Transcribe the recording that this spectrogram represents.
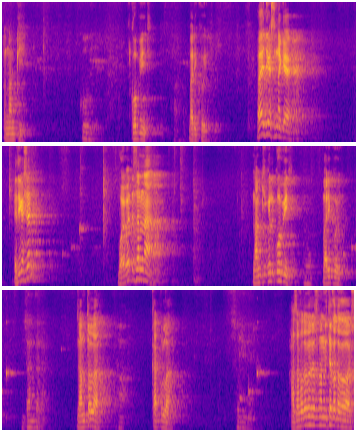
তোর নাম কি? কবি কবির? বাড়ি কই? এই এদিকে আসেন না কে এদিকে আসেন? ভয় পাইতেছেন না? নাম কি করলি কবির? বাড়ি কই? জানতারা জামতলা? হ্যাঁ। সলিমের। হাসা কথা কথা না মিথ্যা কথা কস?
